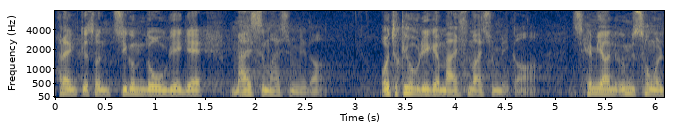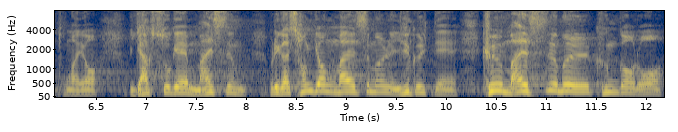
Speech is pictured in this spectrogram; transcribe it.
하나님께서는 지금도 우리에게 말씀하십니다. 어떻게 우리에게 말씀하십니까? 세미한 음성을 통하여 약속의 말씀, 우리가 성경 말씀을 읽을 때 그 말씀을 근거로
